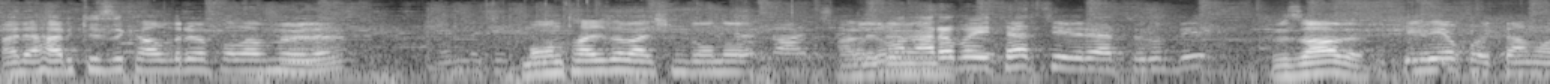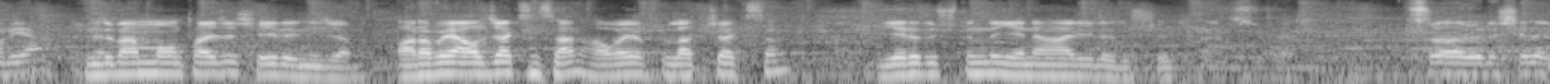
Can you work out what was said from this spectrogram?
Hani herkesi kaldırıyor falan böyle. Montajda ben şimdi onu O zaman hallederim. arabayı ters çevir Ertuğrul bir. Rıza abi, Geriye koy tam oraya. şimdi ben montajda şey deneyeceğim. Arabayı alacaksın sen, havaya fırlatacaksın. Yere düştüğünde yeni haliyle düşecek. Sıralar öyle şeyler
